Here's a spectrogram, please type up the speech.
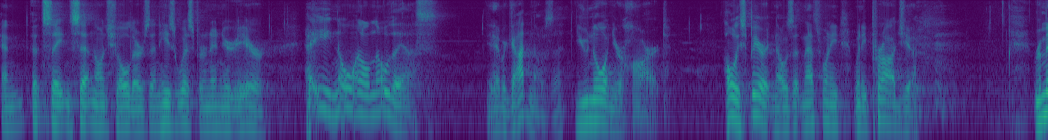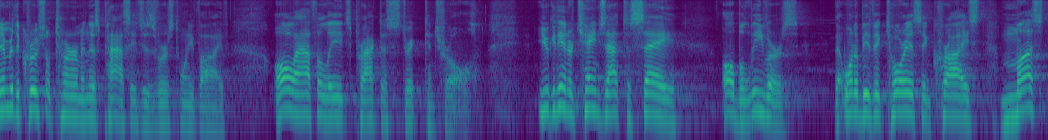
and uh, Satan sitting on shoulders, and he's whispering in your ear Hey, no one will know this. Yeah, but God knows it. You know it in your heart. Holy Spirit knows it, and that's when He when He prods you. Remember the crucial term in this passage is verse 25. All athletes practice strict control. You can interchange that to say all believers that want to be victorious in Christ must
